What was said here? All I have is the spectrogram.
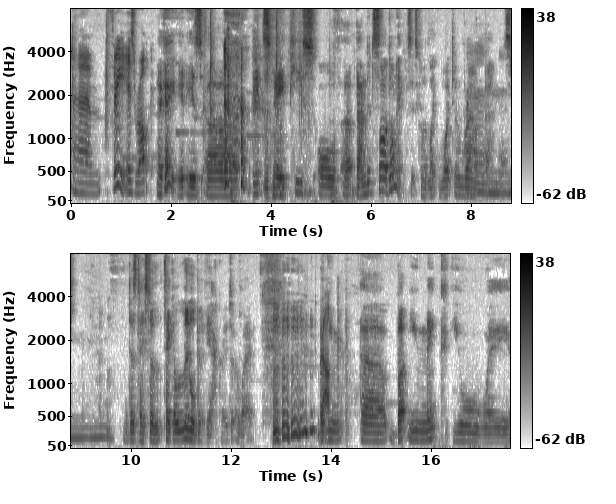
Um, three is rock. Okay, it is. Uh, it's a piece of uh, banded sardonyx. It's kind of like white and brown bands. It does taste a, take a little bit of the acrid away, but you uh, but you make your way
